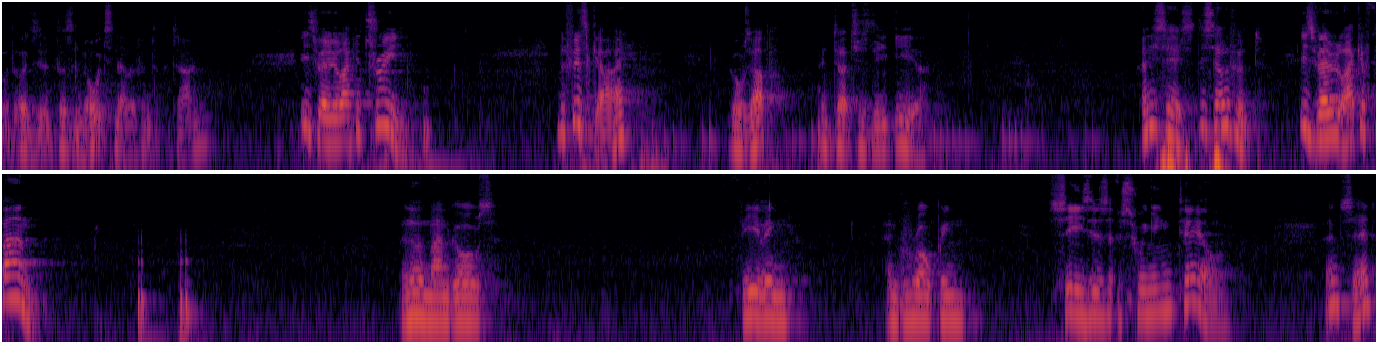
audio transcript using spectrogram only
although it doesn't know it's an elephant at the time, is very like a tree. The fifth guy goes up and touches the ear. And he says, This elephant is very like a fan. Another man goes, feeling and groping, seizes a swinging tail and said,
